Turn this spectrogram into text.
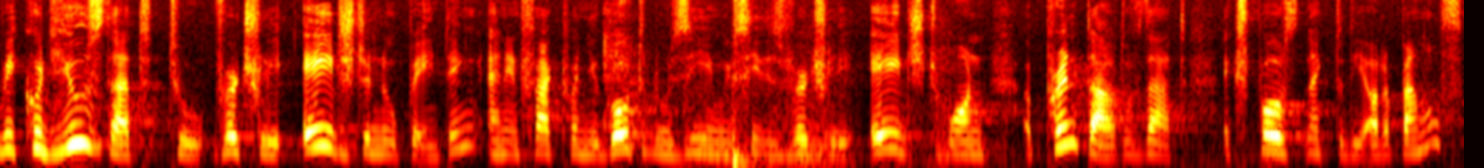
We could use that to virtually age the new painting. And in fact, when you go to the museum, you see this virtually aged one, a printout of that exposed next to the other panels.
